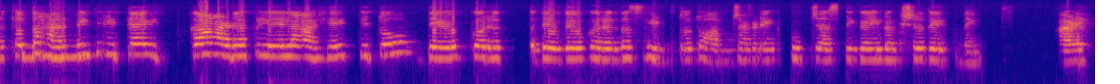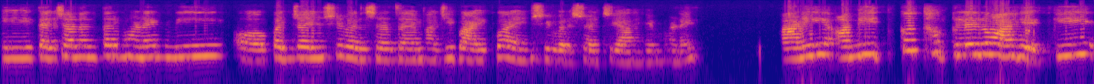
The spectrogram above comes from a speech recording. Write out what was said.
तो धार्मिकरित्या इतका अडकलेला आहे की तो देव करत देवदेव करतच हिंडतो. तो आमच्याकडे खूप जास्ती काही लक्ष देत नाही. आणि त्याच्यानंतर म्हणे मी पंच्याऐंशी वर्षाचा आहे. माझी बायको ऐंशी वर्षाची आहे म्हणे. आणि आम्ही इतकं थकलेलो आहे की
